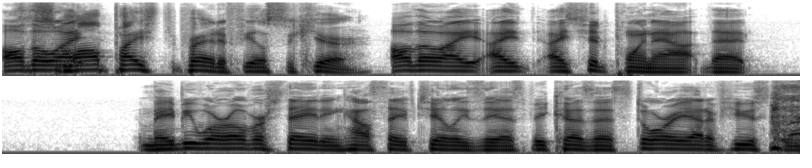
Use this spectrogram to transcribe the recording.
although Small I, price to pray to feel secure. Although I, I, I should point out that maybe we're overstating how safe Chili's is because a story out of Houston.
